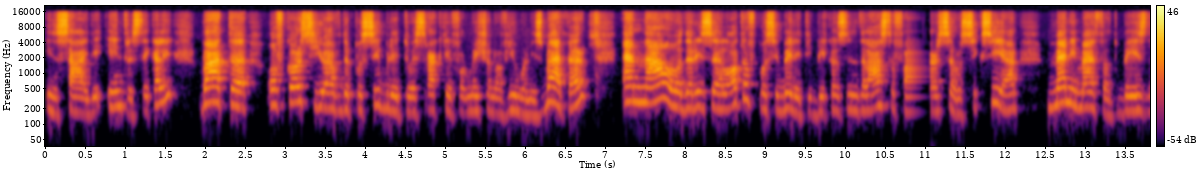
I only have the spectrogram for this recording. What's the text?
inside intrinsically, but of course you have the possibility to extract information of human is better. And now there is a lot of possibility because in the last five or six years, many method-based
